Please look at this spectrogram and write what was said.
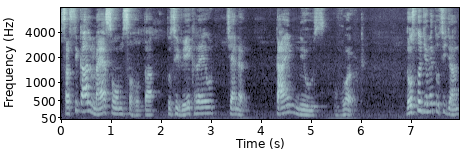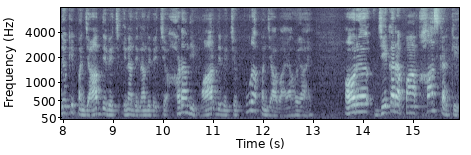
ਸਤਿ ਸ਼੍ਰੀ ਅਕਾਲ, ਮੈਂ ਸੋਮ ਸਹੋਤਾ। ਤੁਸੀਂ ਵੇਖ ਰਹੇ ਹੋ ਚੈਨਲ ਟਾਈਮ ਨਿਊਜ਼ ਵਰਲਡ ਦੋਸਤੋ, ਜਿਵੇਂ ਤੁਸੀਂ ਜਾਣਦੇ ਹੋ ਕਿ ਪੰਜਾਬ ਦੇ ਵਿੱਚ ਇਹਨਾਂ ਦਿਨਾਂ ਦੇ ਵਿੱਚ ਹੜ੍ਹਾਂ ਦੀ ਮਾਰ ਦੇ ਵਿੱਚ ਪੂਰਾ ਪੰਜਾਬ ਆਇਆ ਹੋਇਆ ਹੈ। ਔਰ ਜੇਕਰ ਆਪਾਂ ਖਾਸ ਕਰਕੇ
